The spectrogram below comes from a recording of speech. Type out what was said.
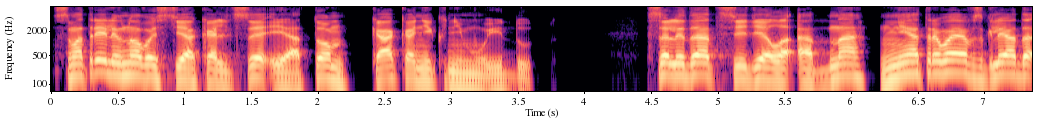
смотрели новости о кольце и о том, как они к нему идут. Солидат сидела одна, не отрывая взгляда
